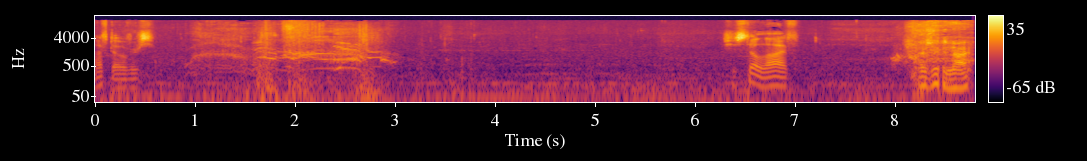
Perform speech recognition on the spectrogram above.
Leftovers. She's still alive. No, she's not.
